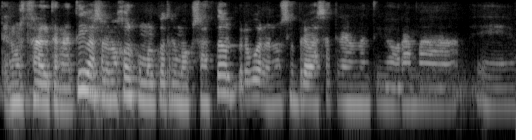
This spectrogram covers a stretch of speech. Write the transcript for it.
tenemos otras alternativas, a lo mejor como el cotrimoxazol, pero bueno, no siempre vas a tener un antibiograma eh,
